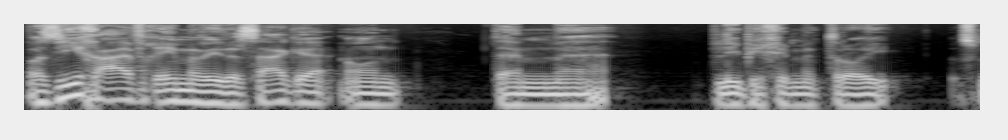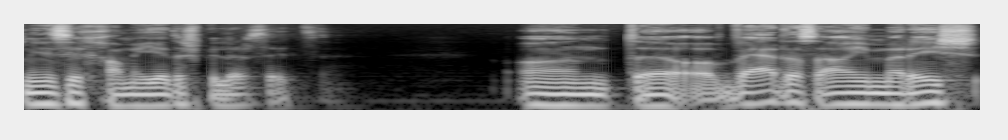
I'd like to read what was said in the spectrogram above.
was ich einfach immer wieder sage, und dem äh, bleibe ich immer treu, aus meiner Sicht kann man jeden Spieler ersetzen. Und äh, wer das auch immer ist,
